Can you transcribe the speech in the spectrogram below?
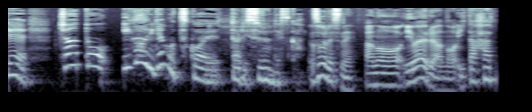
チャート以外でも使えたりするんですか？そうですね。あの、いわゆるあの、板発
